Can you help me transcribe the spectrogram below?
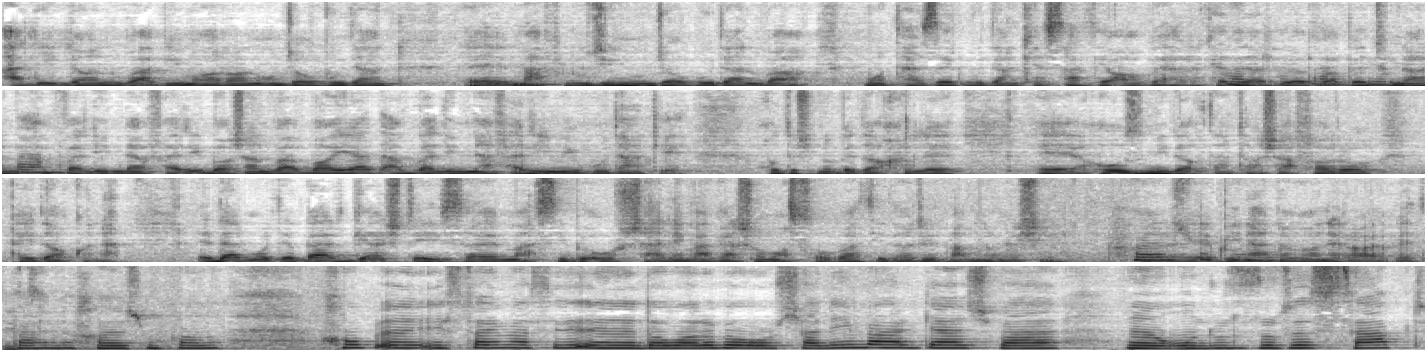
علیلان و بیماران اونجا بودن مفلوجین اونجا بودن و منتظر بودن که سطح آب حرکت در بیاد و بتونن بله. اولین نفری باشن و باید اولین نفری می بودن که خودشونو به داخل حوز میداختن تا شفا رو پیدا کنن. در مورد برگشت عیسی مسیح به اورشلیم اگر شما صحبتی دارید ممنون میشیم. بینندگان ارائه بدید. بله خواهش می‌کنم. خب عیسی مسیح دوباره به اورشلیم برگشت و اون روز روز سبت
